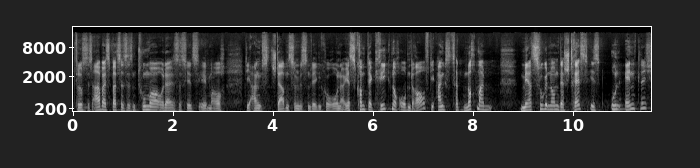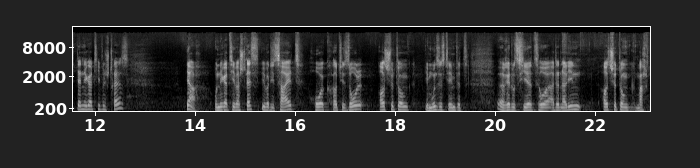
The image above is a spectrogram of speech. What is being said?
Verlust des Arbeitsplatzes, ist es ein Tumor oder ist es jetzt eben auch die Angst, sterben zu müssen wegen Corona. Jetzt kommt der Krieg noch obendrauf, die Angst hat noch mal mehr zugenommen, der Stress ist unendlich, der negative Stress. Ja, und negativer Stress über die Zeit, hohe Cortisolausschüttung, Immunsystem wird äh, reduziert, hohe Adrenalin Ausschüttung macht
